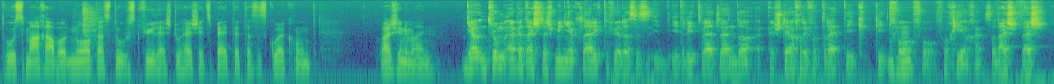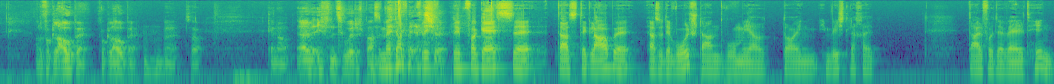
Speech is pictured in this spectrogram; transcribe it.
daraus machen, aber nur, dass du das Gefühl hast, du hast jetzt betet, dass es gut kommt. Weißt du, was ich meine? Ja, und darum, eben, das, ist, das ist meine Erklärung dafür, dass es in, in Drittweltländern eine stärkere Vertretung gibt mhm. von, von, von Kirchen. So, das ist, das ist, oder von Glauben. Von Glauben. Mhm. Ja, so. Genau. Äh, ich finde es sehr spannend. Also man darf nicht, nicht, vergessen, dass der Glaube, also der Wohlstand, wo wir da im, im westlichen Teil von der Welt haben,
